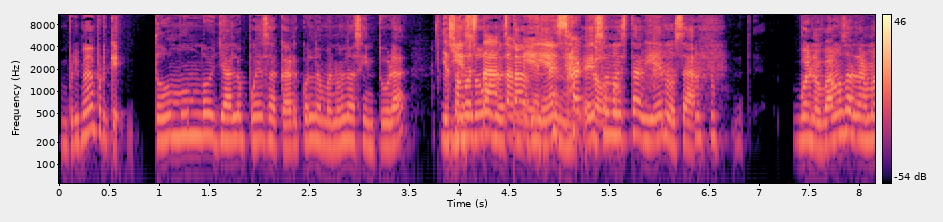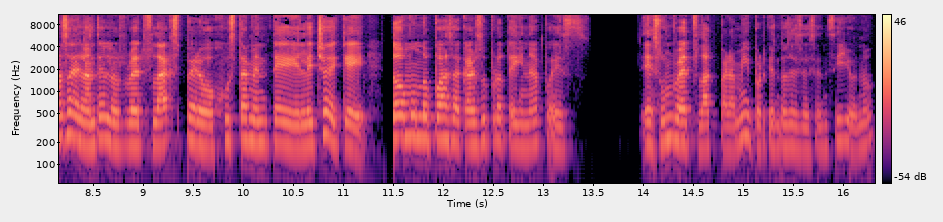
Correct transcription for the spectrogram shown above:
en primera, porque todo el mundo ya lo puede sacar con la mano en la cintura. Y eso, no, está bien, exacto. Eso no está bien, o sea, bueno, vamos a hablar más adelante de los red flags, pero justamente el hecho de que todo mundo pueda sacar su proteína, pues es un red flag para mí, porque entonces es sencillo, ¿no?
